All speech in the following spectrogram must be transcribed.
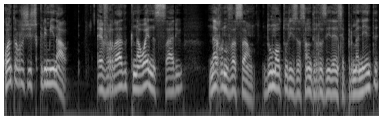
Quanto ao registro criminal, é verdade que não é necessário, na renovação de uma autorização de residência permanente,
